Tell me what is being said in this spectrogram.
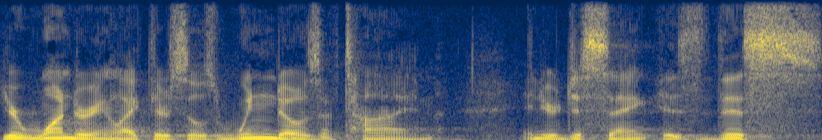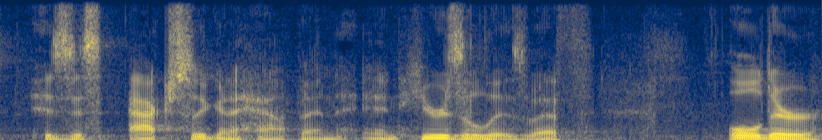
you're wondering, like, there's those windows of time, and you're just saying, is this, is this actually going to happen? And here's Elizabeth, older,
